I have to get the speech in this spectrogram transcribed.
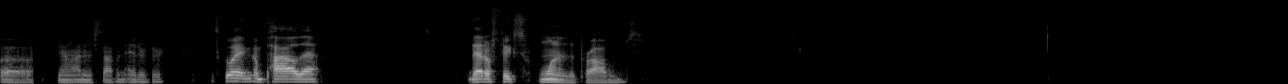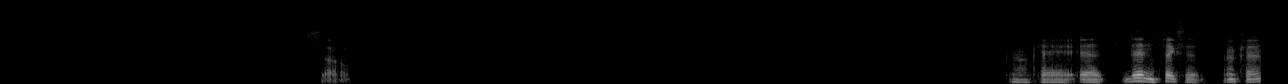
uh no, I didn't stop an editor. Let's go ahead and compile that. That'll fix one of the problems. So Okay, it didn't fix it. Okay.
